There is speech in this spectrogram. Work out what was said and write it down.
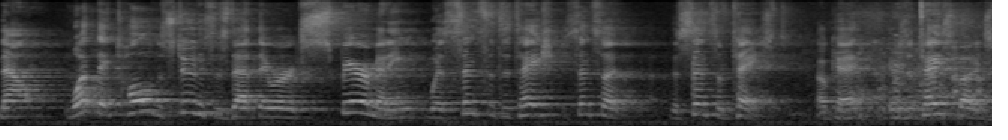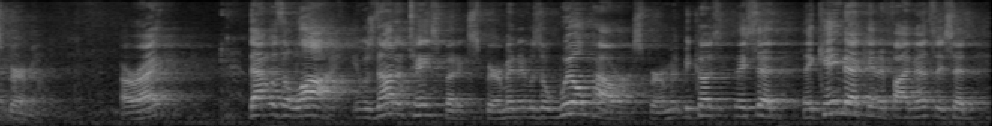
Now, what they told the students is that they were experimenting with sensitization, the sense of taste. Okay? It was a taste bud experiment. All right? That was a lie. It was not a taste bud experiment. It was a willpower experiment because they said, they came back in at five minutes. They said,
